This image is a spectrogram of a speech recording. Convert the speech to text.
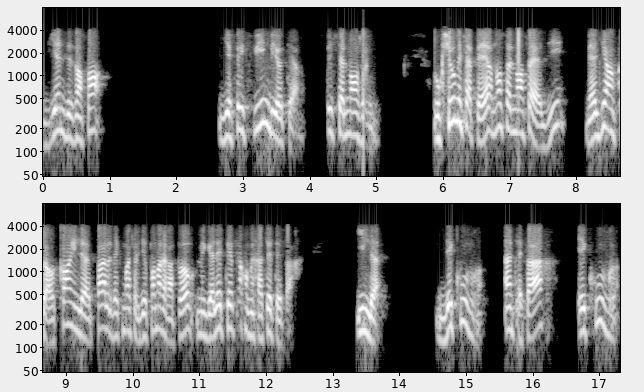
viennent des enfants spécialement jolis. Donc chez et sa père, non seulement ça elle dit, mais elle dit encore, quand il parle avec moi, ça veut dire pendant les rapports, Megale tefar ou tefar. Il découvre un tefar et couvre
